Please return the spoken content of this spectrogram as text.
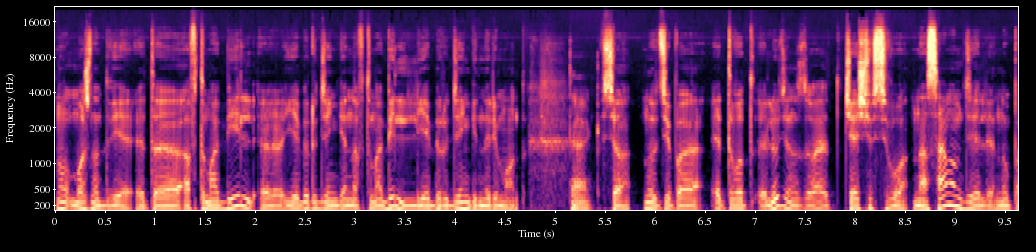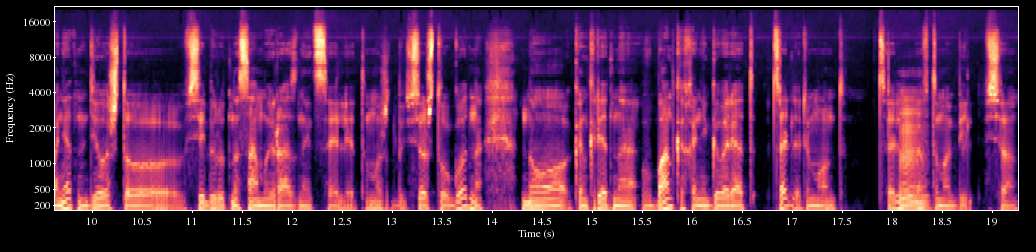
Ну, можно две. Это автомобиль, э, я беру деньги на автомобиль или я беру деньги на ремонт. Так. Все. Ну, типа, это вот люди называют чаще всего. На самом деле, ну, понятное дело, что все берут на самые разные цели. Это может быть все, что угодно. Но конкретно в банках они говорят, цель ремонт, цель mm. автомобиль. Все.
